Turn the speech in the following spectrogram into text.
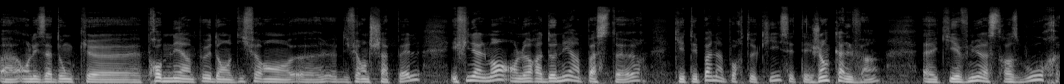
Euh, on les a donc euh, promenés un peu dans euh, différentes chapelles. Et finalement, on leur a donné un pasteur qui n'était pas n'importe qui, c'était Jean Calvin, qui est venu à Strasbourg,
